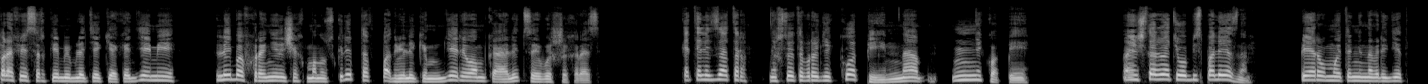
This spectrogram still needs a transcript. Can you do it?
профессорской библиотеке Академии, либо в хранилищах манускриптов под великим деревом коалиции высших рас. Катализатор — что-то вроде копии, на... не копии. Уничтожать его бесполезно. Первому это не навредит.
